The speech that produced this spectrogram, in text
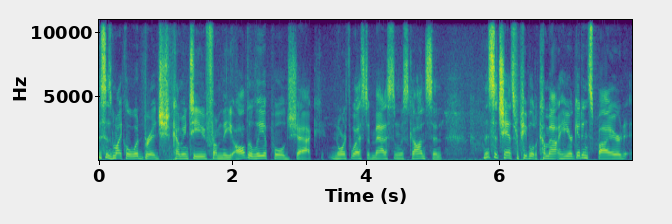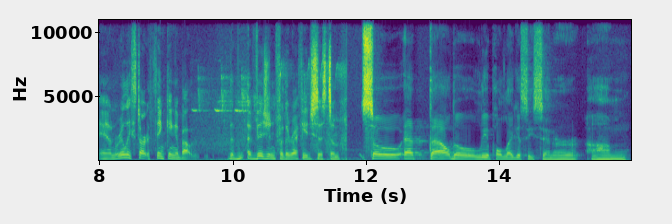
This is Michael Woodbridge coming to you from the Aldo Leopold Shack northwest of Madison, Wisconsin. This is a chance for people to come out here, get inspired, and really start thinking about the, a vision for the refuge system. So at the Aldo Leopold Legacy Center, um,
